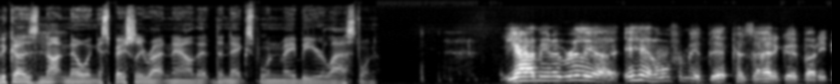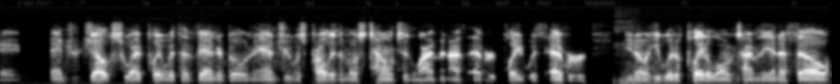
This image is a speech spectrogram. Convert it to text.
Because not knowing especially right now that the next one may be your last one yeah, I mean, it really uh, it hit home for me a bit because I had a good buddy named Andrew Jelks who I played with at Vanderbilt, and Andrew was probably the most talented lineman I've ever played with ever. Mm-hmm. You know, he would have played a long time in the NFL.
